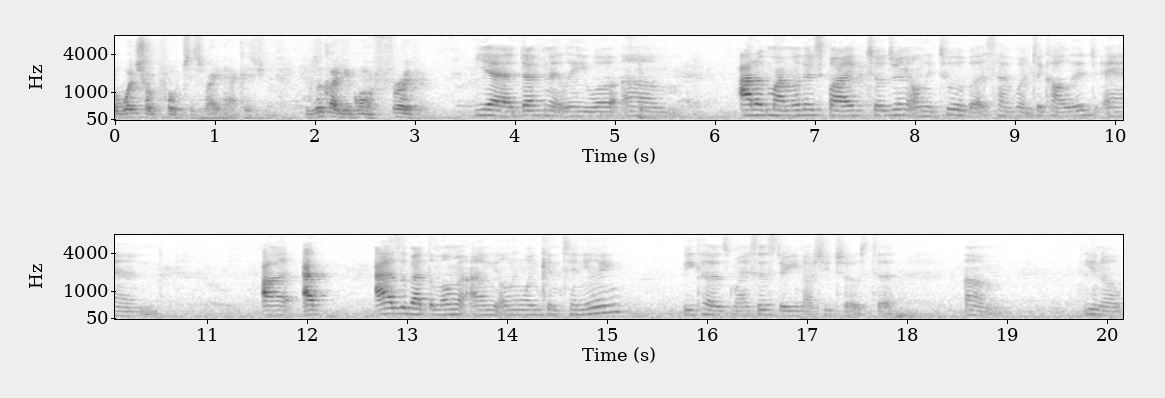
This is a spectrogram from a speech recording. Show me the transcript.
of what your approach is right now? Because you, you look like you're going further. Yeah, definitely. Well, um, out of my mother's five children, only two of us have went to college, and I, at as of at the moment, I'm the only one continuing because my sister, you know, she chose to, um, you know,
